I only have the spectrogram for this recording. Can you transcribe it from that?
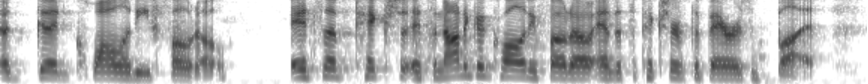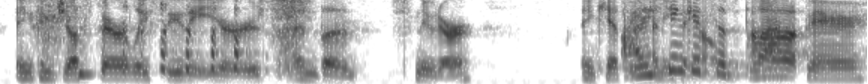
a good quality photo. It's a picture. It's not a good quality photo, and it's a picture of the bear's butt, and you can just barely see the ears and the snooter, and you can't see anything else. I anything think it's else. a black Uh, bear.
